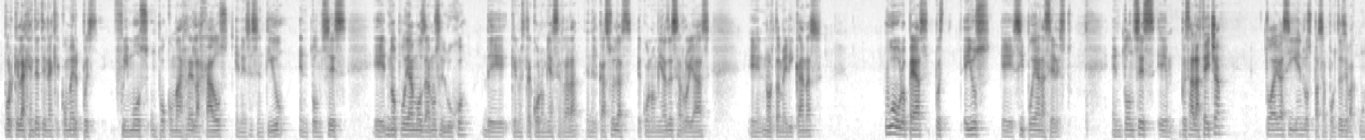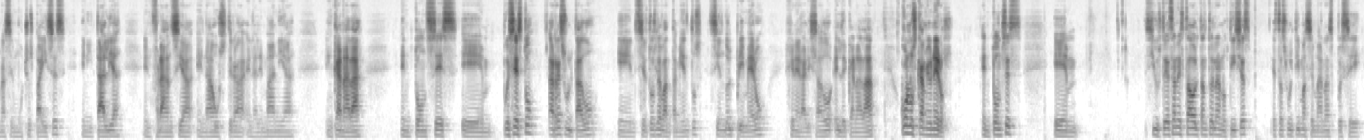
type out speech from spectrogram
porque la gente tenía que comer, pues fuimos un poco más relajados en ese sentido, entonces eh, no podíamos darnos el lujo de que nuestra economía cerrara. En el caso de las economías desarrolladas eh, norteamericanas u europeas, pues ellos eh, sí podían hacer esto. Entonces, eh, pues a la fecha, todavía siguen los pasaportes de vacunas en muchos países, en Italia, en Francia, en Austria, en Alemania, en Canadá. Entonces, pues esto ha resultado en ciertos levantamientos, siendo el primero generalizado el de Canadá con los camioneros. Entonces, em, si ustedes han estado al tanto de las noticias, estas últimas semanas pues se,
